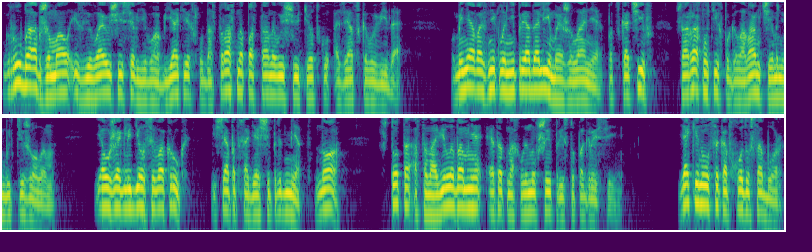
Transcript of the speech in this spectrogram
грубо обжимал извивающуюся в его объятиях сладострастно постановающую тетку азиатского вида. У меня возникло непреодолимое желание, подскочив, шарахнуть их по головам чем-нибудь тяжелым. Я уже огляделся вокруг, ища подходящий предмет, но что-то остановило во мне этот нахлынувший приступ агрессии. Я кинулся ко входу в собор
